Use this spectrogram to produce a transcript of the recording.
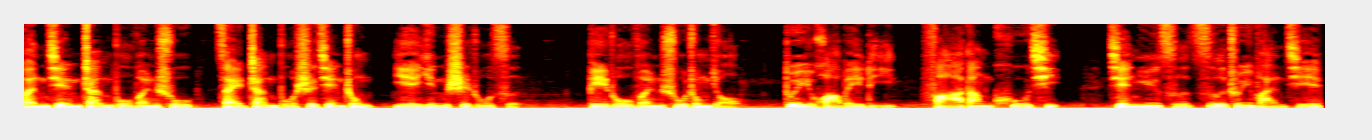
本件占卜文书在占卜事件中也应是如此，比如文书中有。对话为礼，法当哭泣。见女子自追晚节，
